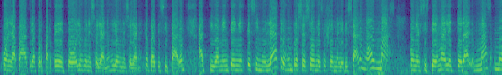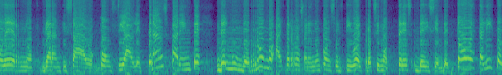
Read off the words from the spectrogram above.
con la patria por parte de todos los venezolanos y las venezolanas que participaron activamente en este simulacro. Es un proceso donde se familiarizaron aún más con el sistema electoral más moderno, garantizado, confiable, transparente del mundo rumbo a este referéndum consultivo el próximo 3 de diciembre. Todo está listo,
